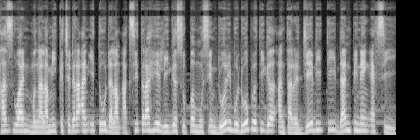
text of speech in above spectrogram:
Hazwan mengalami kecederaan itu dalam aksi terakhir Liga Super musim 2023 antara JBT dan Penang FC.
